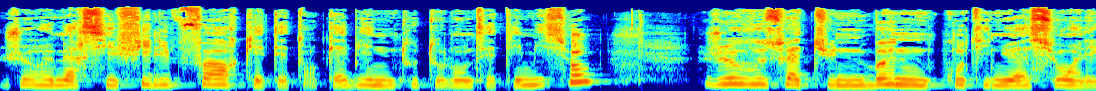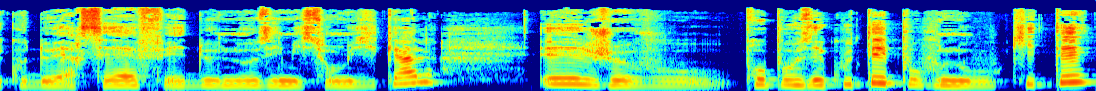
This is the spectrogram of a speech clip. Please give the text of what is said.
Je remercie Philippe Faure qui était en cabine tout au long de cette émission. Je vous souhaite une bonne continuation à l'écoute de RCF et de nos émissions musicales et je vous propose d'écouter pour nous quitter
